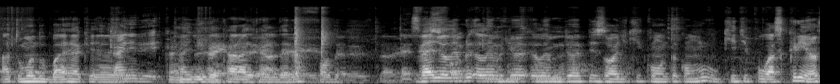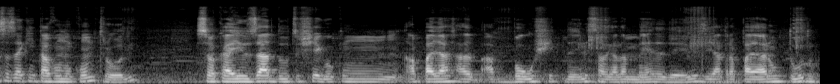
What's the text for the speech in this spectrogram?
A turma do bairro é aquele. KND. KND, caralho, KND era foda. Velho, eu lembro, eu lembro, de, um- eu lembro de um episódio que conta como que, tipo, as crianças é quem estavam no controle Só que aí os adultos chegou com a palhaçada, a bullshit deles, tá ligado? A merda deles, e atrapalharam tudo.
